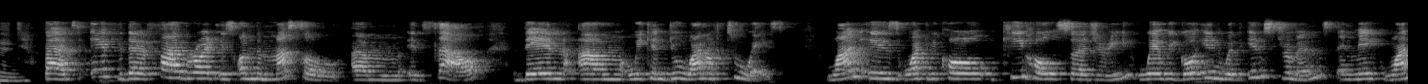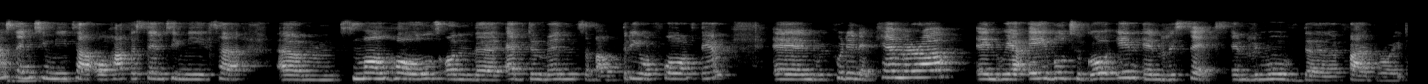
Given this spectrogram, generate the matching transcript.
Mm. But if the fibroid is on the muscle um, itself, then um, we can do one of two ways. One is what we call keyhole surgery, where we go in with instruments and make one centimeter or half a centimeter um, small holes on the abdomen. It's about three or four of them. And we put in a camera and we are able to go in and resect and remove the fibroid.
